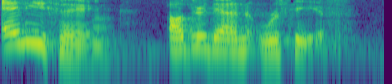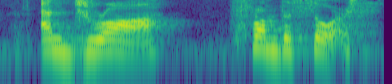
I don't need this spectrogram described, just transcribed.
anything other than receive and draw from the source.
